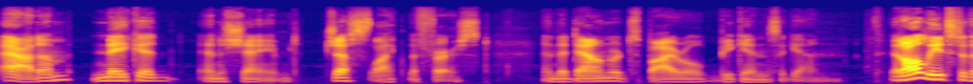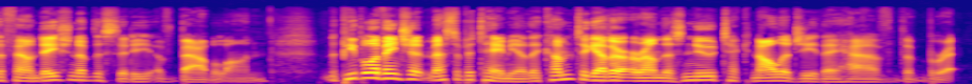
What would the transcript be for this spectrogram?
Adam, naked and ashamed just like the first, and the downward spiral begins again. It all leads to the foundation of the city of Babylon. The people of ancient Mesopotamia, they come together around this new technology they have, the brick.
